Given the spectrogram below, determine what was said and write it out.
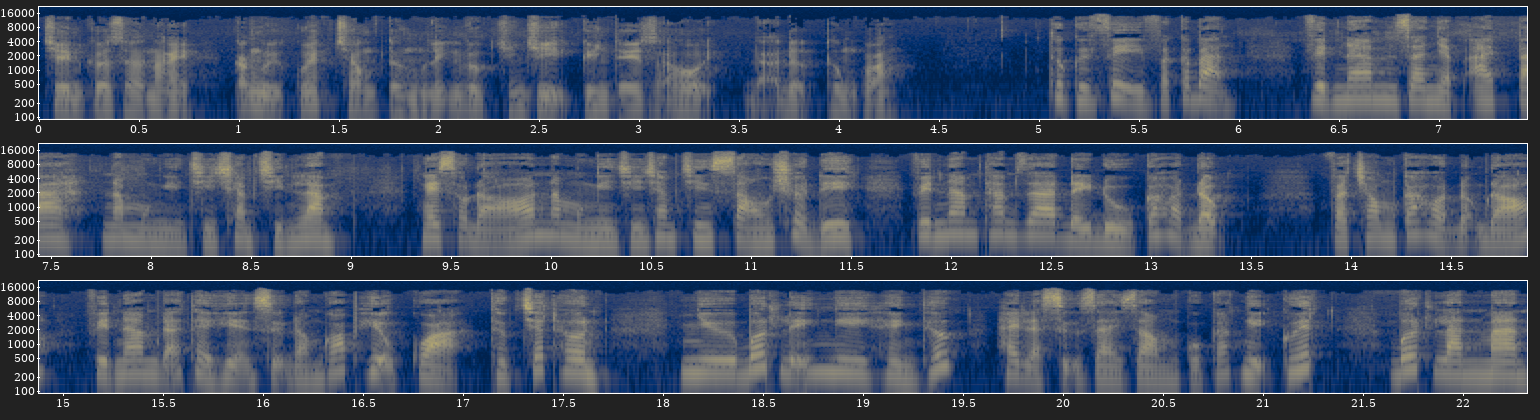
Trên cơ sở này, các nghị quyết trong từng lĩnh vực chính trị, kinh tế xã hội đã được thông qua. Thưa quý vị và các bạn, Việt Nam gia nhập IPA năm 1995. Ngay sau đó, năm 1996 trở đi, Việt Nam tham gia đầy đủ các hoạt động. Và trong các hoạt động đó, Việt Nam đã thể hiện sự đóng góp hiệu quả, thực chất hơn, như bớt lễ nghi hình thức hay là sự dài dòng của các nghị quyết, bớt lan man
